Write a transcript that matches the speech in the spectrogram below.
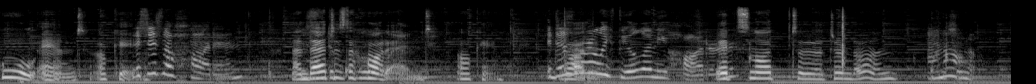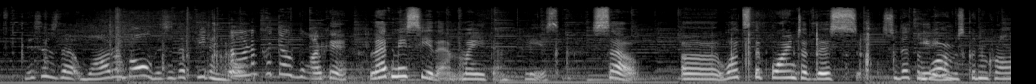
cool end. Okay, This is the hot end. and this that is is the the cool hot end. end. Okay, It doesn't Got it. really feel any hotter. it's not uh, turned on. I know. This is the water bowl. This is the feeding bowl. I want to put the water. Okay, let me see them, Maita, please. So, uh, what's the point of this? So that the Eating. worms couldn't crawl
